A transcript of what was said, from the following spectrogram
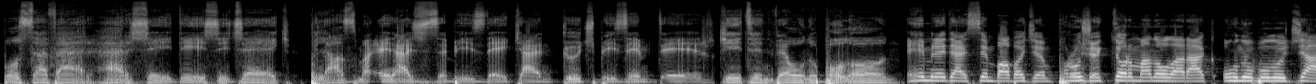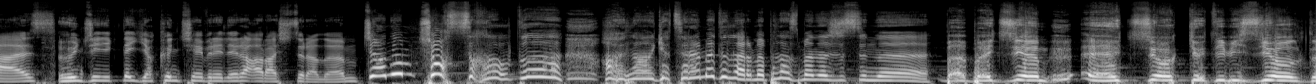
Bu sefer her şey değişecek. Plazma enerjisi bizdeyken güç bizimdir. Gidin ve onu bulun. Emredersin babacığım projektörman olarak onu bulacağız. Öncelikle yakın çevreleri araştıralım. Canım çok sıkıldı. Hala getiremediler mi plazma enerjisini? Babacım, çok kötü bir şey oldu.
